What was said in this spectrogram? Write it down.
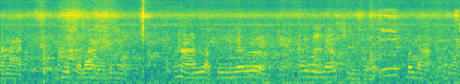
ตลาดอำเภอสว่างพี่น้องมาหาเลือกเบิ่งเด้อถ้ามีแนวกินก็อืดบ่อยากพี่น้อง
